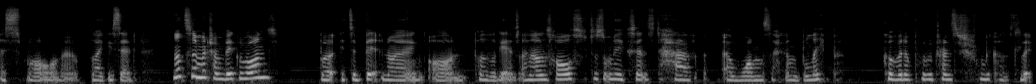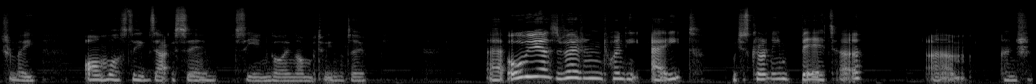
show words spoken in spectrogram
a small amount, like I said. Not so much on bigger ones, but it's a bit annoying on puzzle games. And it also doesn't make sense to have a one second blip covered up with a transition because it's literally almost the exact same scene going on between the two. Uh, OBS version 28, which is currently in beta, um, and should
